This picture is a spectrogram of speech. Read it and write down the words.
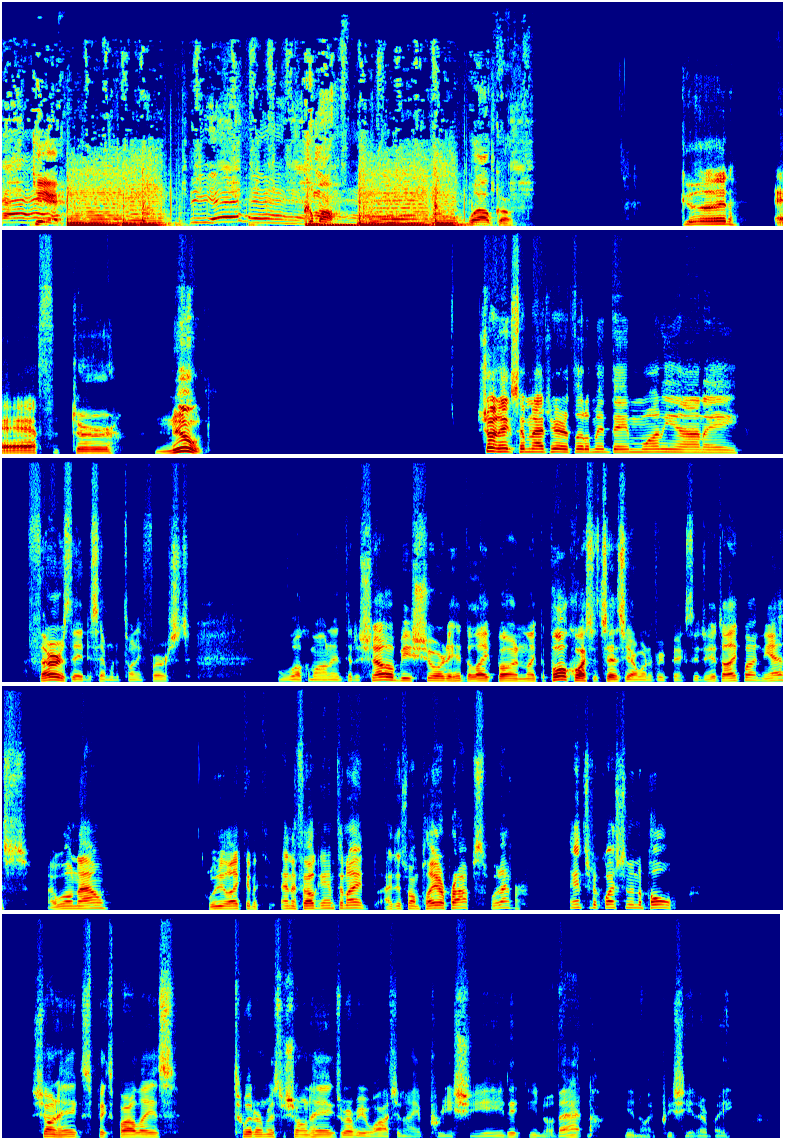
Yeah. Yeah. Yeah. Come on. Welcome. Good afternoon. Sean Higgs coming out here with Little Midday Money on a Thursday, December the 21st. Welcome on into the show. Be sure to hit the like button. Like the poll question says here, I want a free picks. Did you hit the like button? Yes. I will now. Who do you like in an NFL game tonight? I just want player props, whatever. Answer the question in the poll. Sean Higgs, picks parlays, Twitter, Mr. Sean Higgs, wherever you're watching. I appreciate it. You know that. You know, I appreciate everybody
